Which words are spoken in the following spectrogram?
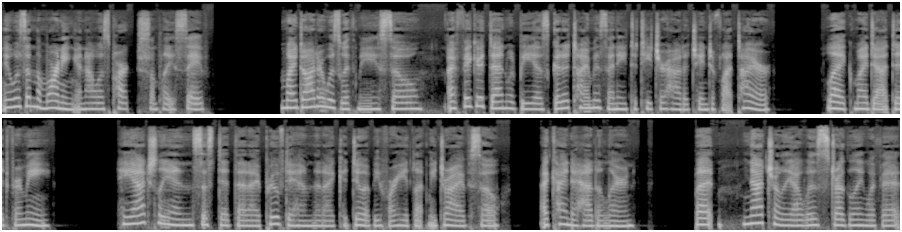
it was in the morning and I was parked someplace safe. My daughter was with me, so I figured then would be as good a time as any to teach her how to change a flat tire, like my dad did for me. He actually insisted that I prove to him that I could do it before he'd let me drive, so I kinda had to learn. But Naturally, I was struggling with it,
